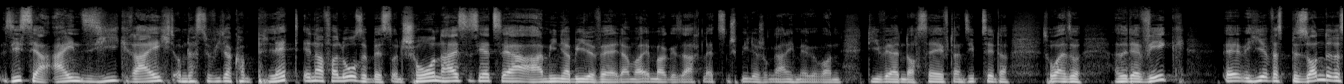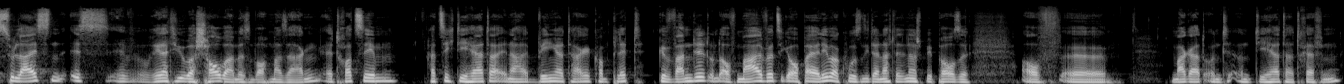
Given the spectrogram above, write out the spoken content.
siehst ja, ein Sieg reicht, um dass du wieder komplett in der Verlose bist. Und schon heißt es jetzt, ja, Arminia Bielefeld, haben wir immer gesagt, letzten Spiele schon gar nicht mehr gewonnen. Die werden doch safe, dann 17. So, also, also der Weg, äh, hier was Besonderes zu leisten, ist äh, relativ überschaubar, müssen wir auch mal sagen. Äh, trotzdem hat sich die Hertha innerhalb weniger Tage komplett gewandelt und auf Mal wird sich auch Bayer Leverkusen, die dann nach der Länderspielpause auf äh, Magath und, und die Hertha treffen,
